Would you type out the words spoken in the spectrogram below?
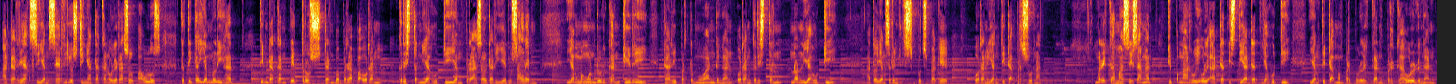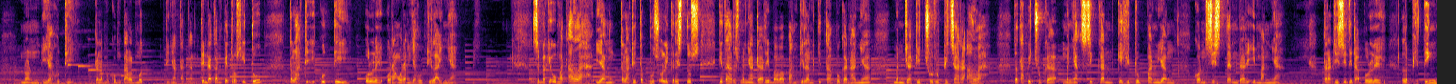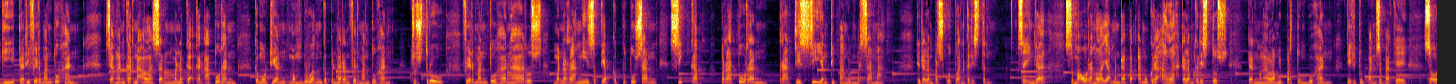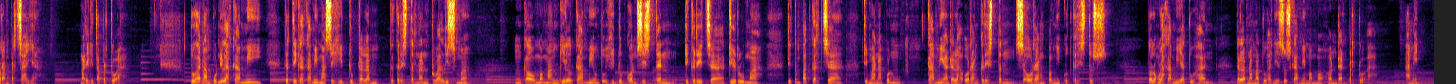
ada reaksi yang serius dinyatakan oleh Rasul Paulus ketika ia melihat tindakan Petrus dan beberapa orang Kristen Yahudi yang berasal dari Yerusalem yang mengundurkan diri dari pertemuan dengan orang Kristen non-Yahudi atau yang sering disebut sebagai orang yang tidak bersunat. Mereka masih sangat dipengaruhi oleh adat istiadat Yahudi yang tidak memperbolehkan bergaul dengan non-Yahudi. Dalam hukum Talmud dinyatakan tindakan Petrus itu telah diikuti oleh orang-orang Yahudi lainnya. Sebagai umat Allah yang telah ditebus oleh Kristus, kita harus menyadari bahwa panggilan kita bukan hanya menjadi juru bicara Allah, tetapi juga menyaksikan kehidupan yang konsisten dari imannya Tradisi tidak boleh lebih tinggi dari firman Tuhan. Jangan karena alasan menegakkan aturan, kemudian membuang kebenaran firman Tuhan. Justru firman Tuhan harus menerangi setiap keputusan, sikap, peraturan, tradisi yang dibangun bersama di dalam persekutuan Kristen. Sehingga semua orang layak mendapat anugerah Allah dalam Kristus dan mengalami pertumbuhan kehidupan sebagai seorang percaya. Mari kita berdoa. Tuhan ampunilah kami ketika kami masih hidup dalam kekristenan dualisme. Engkau memanggil kami untuk hidup konsisten di gereja, di rumah, di tempat kerja, di mana pun kami adalah orang Kristen, seorang pengikut Kristus. Tolonglah kami ya Tuhan, dalam nama Tuhan Yesus kami memohon dan berdoa. Amin.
